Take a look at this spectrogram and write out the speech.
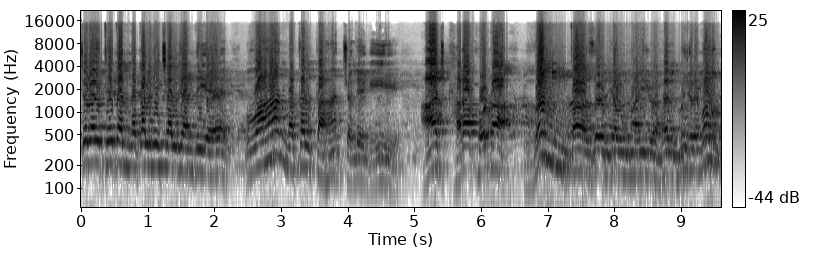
چلو اتنے کا نقل بھی چل جاتی ہے۔ وہاں نقل کہاں چلے گی؟ آج کھرا کھوٹا، غم تازل یوم ایوہ المجرمون۔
